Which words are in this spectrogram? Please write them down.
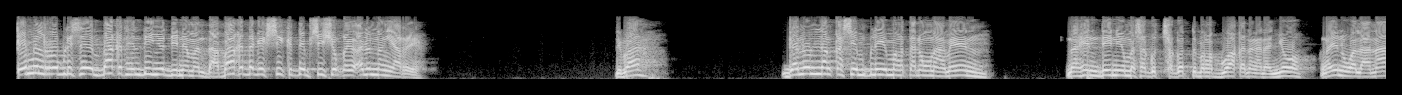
Emil Robles na yan, bakit hindi nyo dinamanda? Bakit nag-executive session kayo? Anong nangyari? Di ba? Ganun lang kasimple yung mga tanong namin na hindi niyo masagot-sagot ng mga buwakan ng anan nyo. Ngayon wala na.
